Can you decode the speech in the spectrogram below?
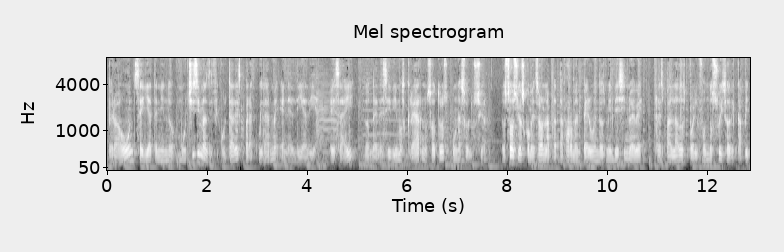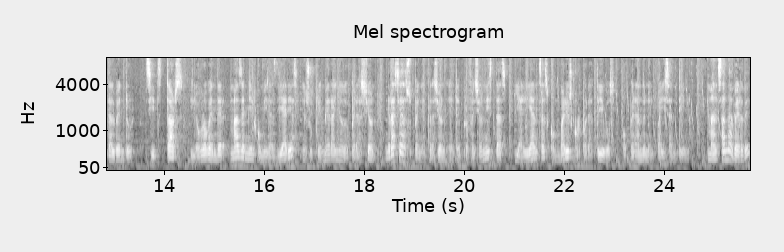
pero aún seguía teniendo muchísimas dificultades para cuidarme en el día a día. Es ahí donde decidimos crear nosotros una solución. Los socios comenzaron la plataforma en Perú en 2019, respaldados por el fondo suizo de Capital Venture Seed Stars y logró vender más de mil comidas diarias en su primer año de operación gracias a su penetración entre profesionistas y alianzas con varios corporativos operando en el país andino. Manzana Verde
